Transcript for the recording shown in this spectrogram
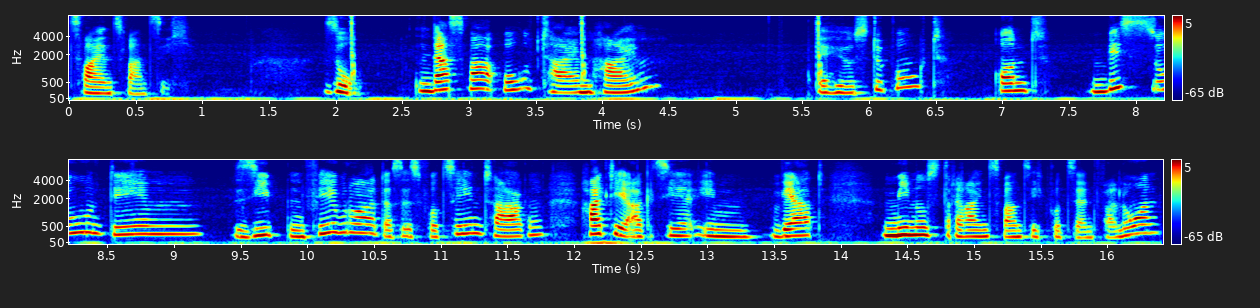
22. So, das war Oldtime Heim, der höchste Punkt. Und bis zu dem 7. Februar, das ist vor 10 Tagen, hat die Aktie im Wert minus 23 Prozent verloren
